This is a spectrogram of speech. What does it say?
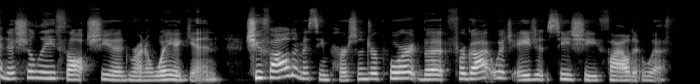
initially thought she had run away again. She filed a missing persons report, but forgot which agency she filed it with.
